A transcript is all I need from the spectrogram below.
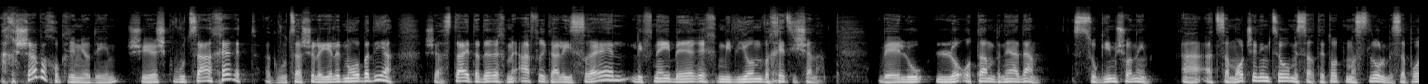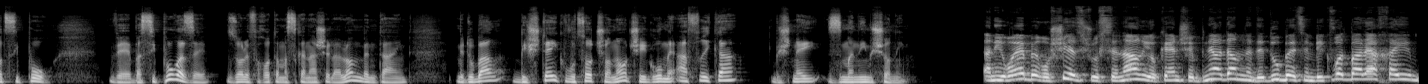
עכשיו החוקרים יודעים שיש קבוצה אחרת, הקבוצה של הילד מעובדיה, שעשתה את הדרך מאפריקה לישראל לפני בערך מיליון וחצי שנה. ואלו לא אותם בני אדם, סוגים שונים. העצמות שנמצאו מסרטטות מסלול, מספרות סיפור. ובסיפור הזה, זו לפחות המסקנה של אלון בינתיים, מדובר בשתי קבוצות שונות שהיגרו מאפריקה בשני זמנים שונים. אני רואה בראשי איזשהו סנאריו, כן, שבני אדם נדדו בעצם בעקבות בעלי החיים.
